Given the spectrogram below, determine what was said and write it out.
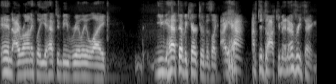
and ironically, you have to be really like, you have to have a character that's like, I have to document everything,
